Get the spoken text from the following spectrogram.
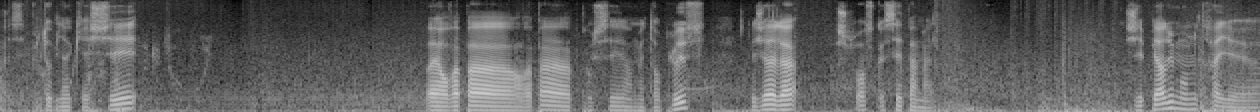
Ouais, c'est plutôt bien caché. Ouais, on va pas on va pas pousser en mettant plus. Déjà là, je pense que c'est pas mal. J'ai perdu mon mitrailleur.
